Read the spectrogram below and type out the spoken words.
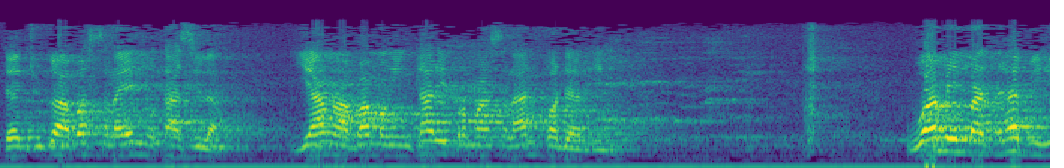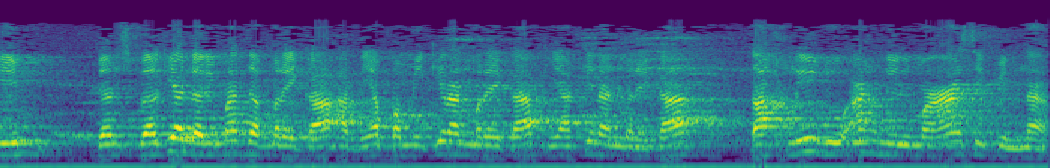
dan juga apa selain Mu'tazilah yang apa mengingkari permasalahan qadar ini. Wa min madhabihim dan sebagian dari madhab mereka artinya pemikiran mereka, keyakinan mereka takhlidu ahlil ma'asi finnar.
